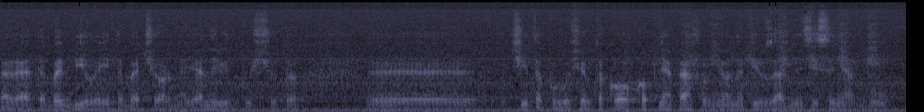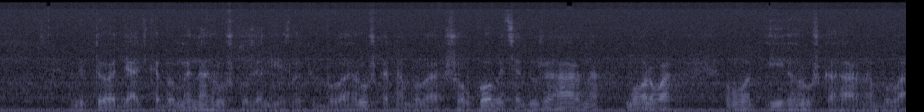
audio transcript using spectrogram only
каже, а тебе біле і тебе чорне, я не відпущу. То Чіта отримав такого копняка, що в нього на півзадниці синяк був від того дядька, бо ми на грушку залізли. Тут була грушка, там була шовковиця дуже гарна, морва, от, і грушка гарна була.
